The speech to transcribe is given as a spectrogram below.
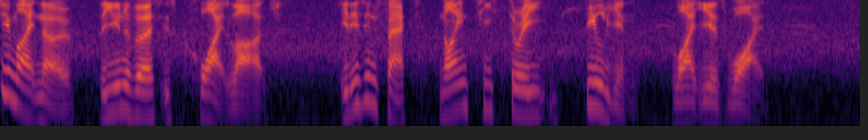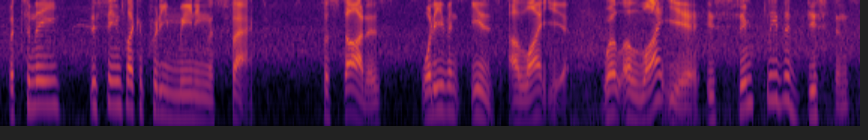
you might know, the universe is quite large. It is in fact 93 billion light years wide. But to me, this seems like a pretty meaningless fact. For starters, what even is a light year? Well, a light year is simply the distance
